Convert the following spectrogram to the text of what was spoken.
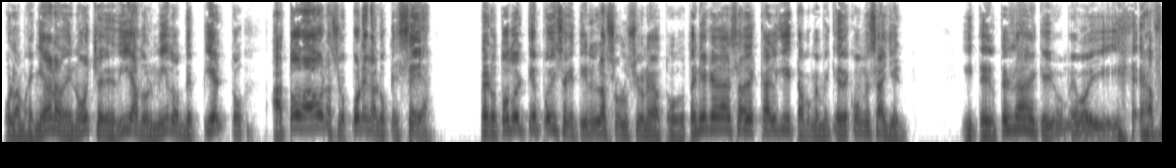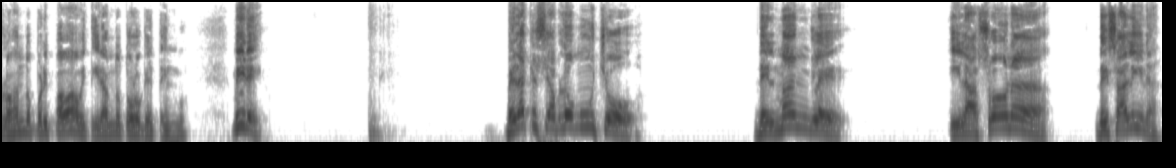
Por la mañana, de noche, de día, dormidos, despiertos, a toda hora se oponen a lo que sea. Pero todo el tiempo dice que tienen las soluciones a todo. Tenía que dar esa descarguita porque me quedé con esa ayer. Y ustedes saben que yo me voy aflojando por ahí para abajo y tirando todo lo que tengo. Mire, ¿verdad que se habló mucho del mangle y la zona de Salinas?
